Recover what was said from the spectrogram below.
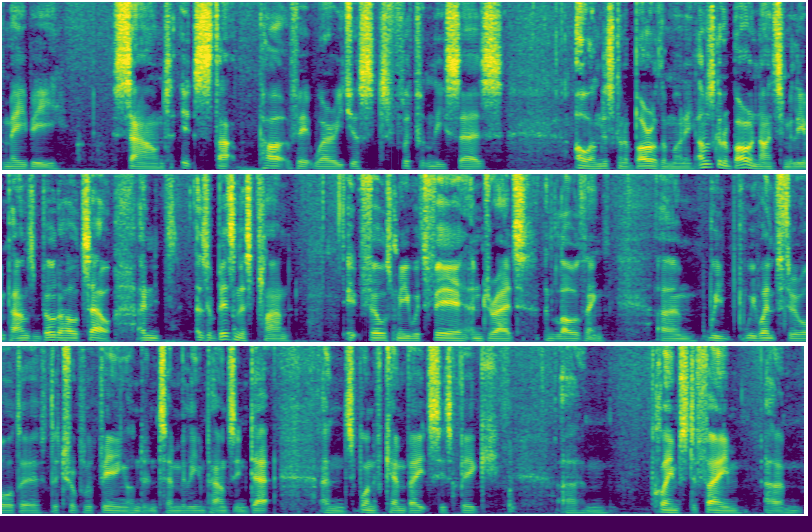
may be sound. It's that part of it where he just flippantly says, "Oh, I'm just going to borrow the money. I'm just going to borrow 90 million pounds and build a hotel." And as a business plan, it fills me with fear and dread and loathing. Um, we we went through all the, the trouble of being 110 million pounds in debt, and one of Ken Bates's big um, claims to fame um,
